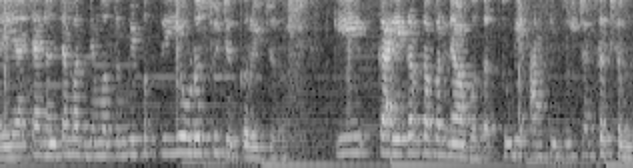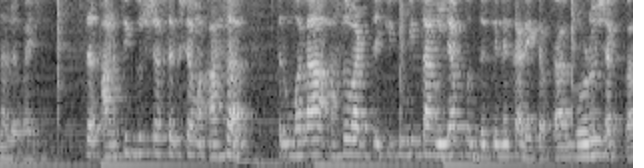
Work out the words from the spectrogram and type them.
या चॅनलच्या माध्यमातून मी फक्त एवढंच सूचित करू इच्छितो की कार्यकर्ता बनण्या अगोदर. तुम्ही आर्थिकदृष्ट्या सक्षम झालं पाहिजे. जर आर्थिकदृष्ट्या सक्षम असाल तर मला असं वाटतं की तुम्ही चांगल्या पद्धतीने कार्यकर्ता घडू शकता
